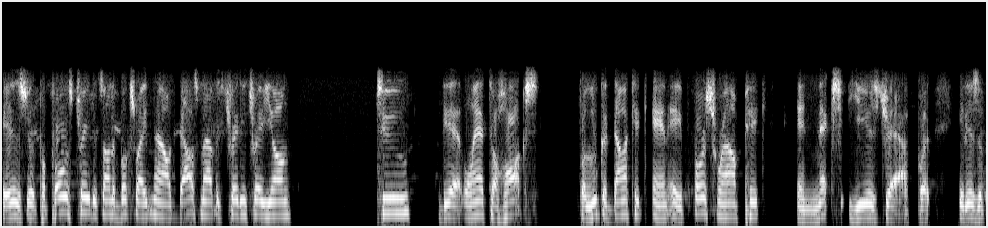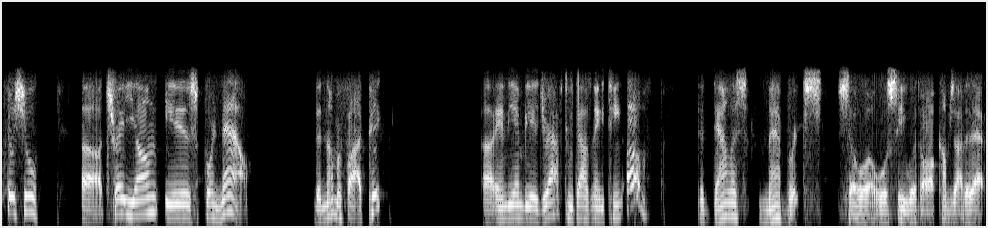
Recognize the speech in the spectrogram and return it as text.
it is a proposed trade that's on the books right now. Dallas Mavericks trading Trae Young to the Atlanta Hawks for Luka Doncic and a first round pick in next year's draft. But it is official. Uh, Trae Young is, for now, the number five pick uh, in the NBA draft 2018 of the Dallas Mavericks. So uh, we'll see what all comes out of that.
